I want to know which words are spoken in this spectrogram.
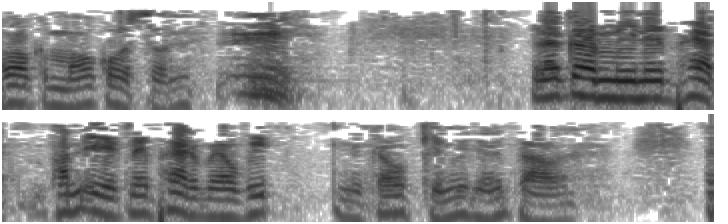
พอๆกับหมอโกศลแล้วก็มีในแพทย์พันเอกในแพทย์แวววิทย์นี่เขาเขียนไว้หรือเปล่า ใน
